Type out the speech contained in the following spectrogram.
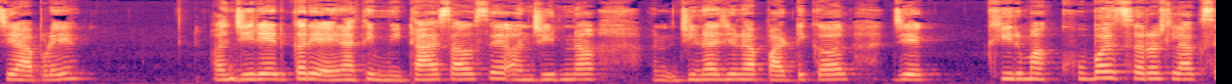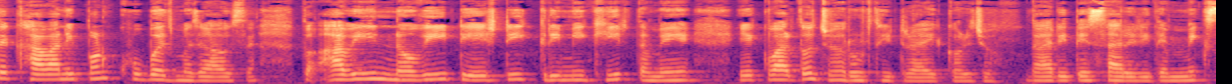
જે આપણે અંજીર એડ કરીએ એનાથી મીઠાશ આવશે. અંજીરના, ઝીણા ઝીણા પાર્ટિકલ જે ખીરમાં ખૂબ જ સરસ લાગશે, ખાવાની પણ ખૂબ જ મજા આવશે. તો આવી નવી ટેસ્ટી ક્રીમી ખીર તમે એકવાર તો જરૂરથી ટ્રાય કરજો. તો આ રીતે સારી રીતે મિક્સ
